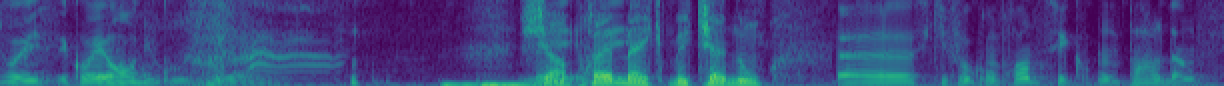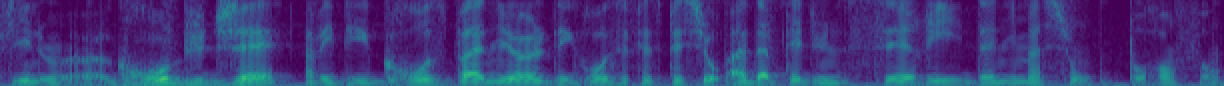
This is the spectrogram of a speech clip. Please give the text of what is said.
Oui, c'est cohérent, du coup. c'est- euh. J'ai un problème mais- avec mes canons. Euh, ce qu'il faut comprendre, c'est qu'on parle d'un film euh, gros budget, avec des grosses bagnoles, des gros effets spéciaux, adapté d'une série d'animation pour enfants.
